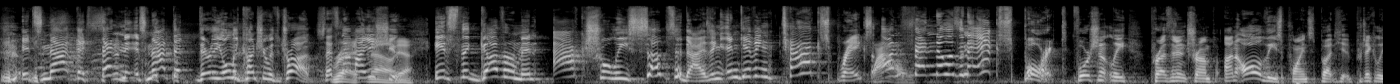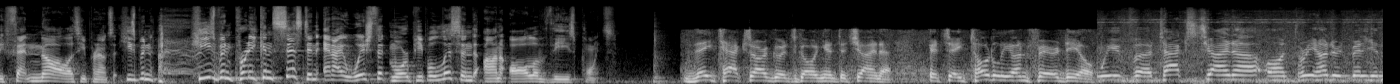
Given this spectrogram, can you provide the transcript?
two. It's not that fentanyl, it's not that they're the only country with drugs. That's not my no, issue. yeah. It's the government actually subsidizing and giving tax breaks on fentanyl as an export. Fortunately, President Trump on all of these points, but particularly fentanyl as he pronounced it, he's been he's been pretty consistent and I wish that more people listened on all of these points. They tax our goods going into China. It's a totally unfair deal. We've uh, taxed China on $300 billion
